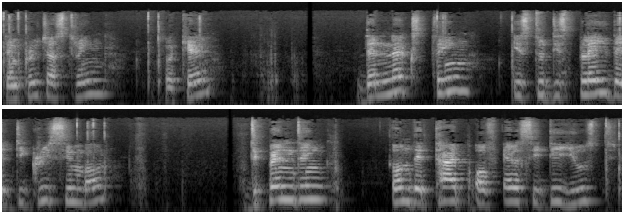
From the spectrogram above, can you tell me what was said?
temperature string okay the next thing is to display the degree symbol depending on the type of LCD used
